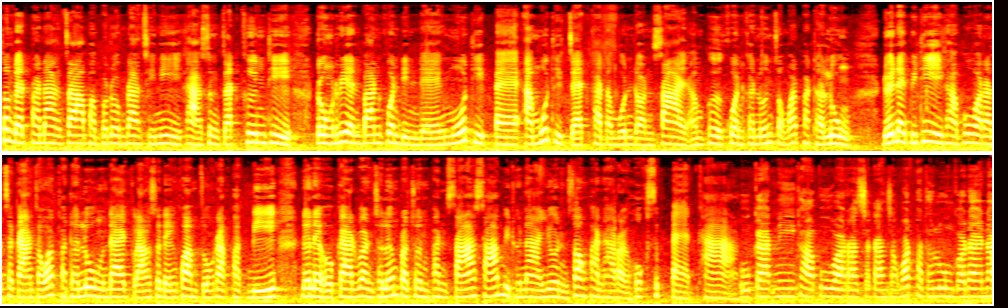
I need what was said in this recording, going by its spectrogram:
สมเด็จพระนางเจ้าพระบรมราชินีค่ะ ซึ่งจัดขึ้นที่โรงเรียนบ้านควนดินแดงมูทีแปรอามูที่เจ็ดค่ะตำบลดอนทรายอำเภอควนขนุนจังหวัดพัทลุง โดยในพิธีค่ะผู้ว่าราชการจังหวัดพัทลุงได้กล่าวแสดงความจงรักภักดีเนื่องในโอกาสวันเฉลิมพระชนมพรรษา 3 มิถุนายน 2568 ค่ะ โอกาสนี้ค่ะผู้ว่าราชการจังหวัดพัทลุงก็ได้น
